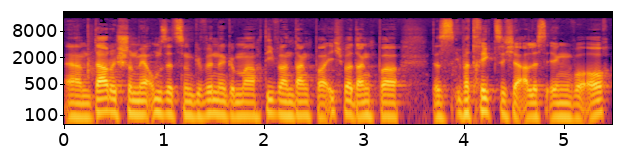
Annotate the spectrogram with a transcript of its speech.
ähm, dadurch schon mehr Umsätze und Gewinne gemacht. Die waren dankbar, ich war dankbar. Das überträgt sich ja alles irgendwo auch.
